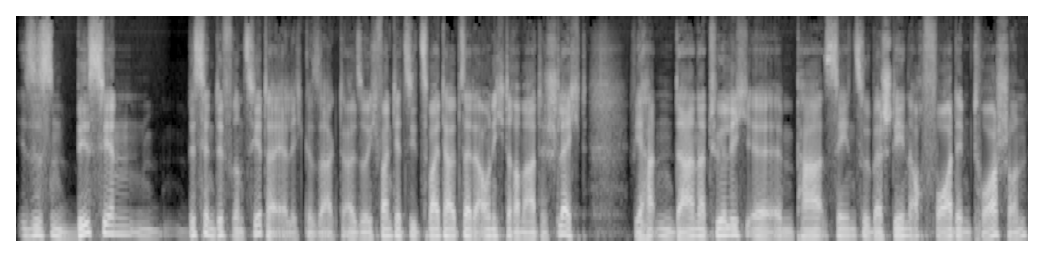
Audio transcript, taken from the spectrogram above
ist es ein bisschen, bisschen differenzierter, ehrlich gesagt. Also ich fand jetzt die zweite Halbzeit auch nicht dramatisch schlecht. Wir hatten da natürlich äh, ein paar Szenen zu überstehen, auch vor dem Tor schon,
